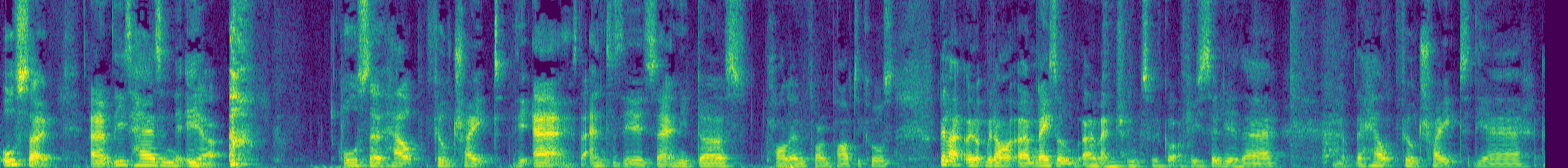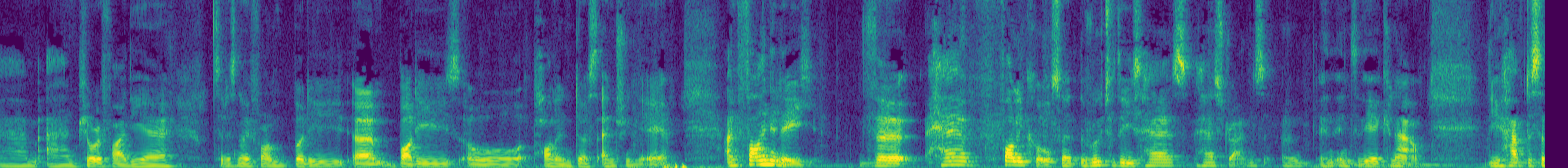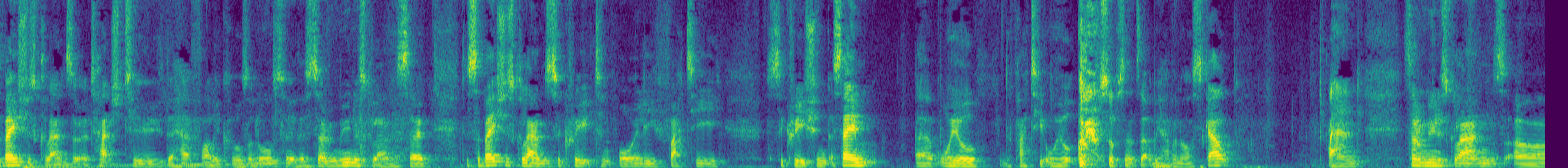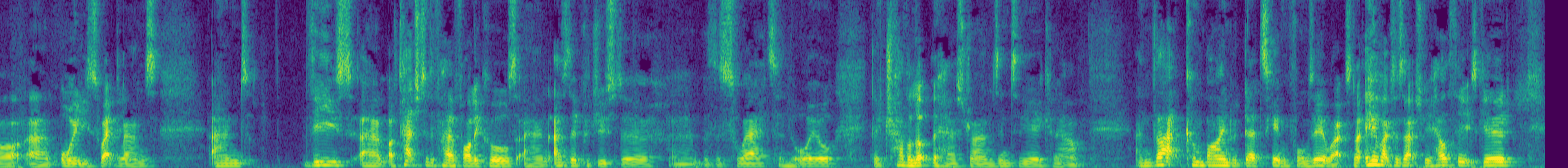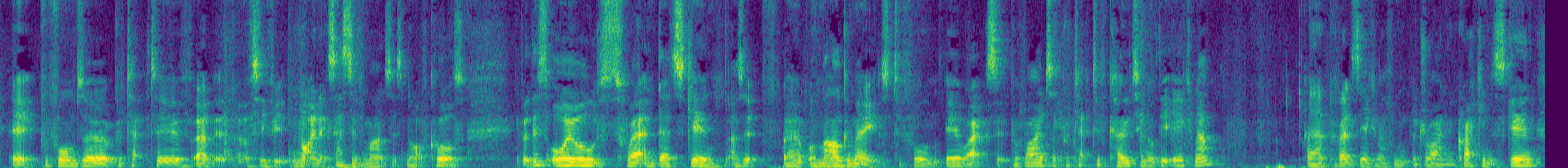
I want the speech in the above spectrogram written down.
Also, um, these hairs in the ear also help filtrate the air that enters the ear. So any dust, pollen, foreign particles, a bit like with our um, nasal um, entrance, we've got a few cilia there. Uh, they help filtrate the air um, and purify the air so there's no foreign body, um, bodies or pollen dust entering the ear. And finally, the hair follicle, so the root of these hairs, hair strands um, in, into the ear canal, you have the sebaceous glands that are attached to the hair follicles and also the ceruminous glands. So the sebaceous glands secrete an oily, fatty secretion, the same uh, oil, the fatty oil substance that we have in our scalp. And ceruminous glands are um, oily sweat glands, and these um, are attached to the hair follicles, and as they produce the, um, the sweat and the oil, they travel up the hair strands into the ear canal. And that combined with dead skin forms earwax. Now, earwax is actually healthy, it's good, it performs a protective, uh, obviously, if it, not in excessive amounts, it's not, of course. But this oil, this sweat, and dead skin, as it um, amalgamates to form earwax, it provides a protective coating of the ear canal uh, prevents the canal from drying and cracking the skin.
